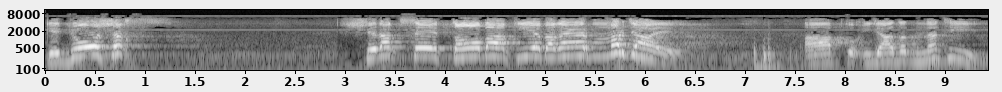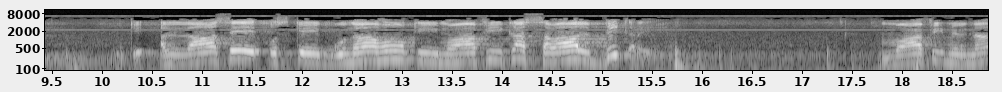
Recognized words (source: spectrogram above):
کہ جو شخص شرک سے توبہ کیے بغیر مر جائے، آپ کو اجازت نہ تھی کہ اللہ سے اس کے گناہوں کی معافی کا سوال بھی کرے۔ معافی ملنا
